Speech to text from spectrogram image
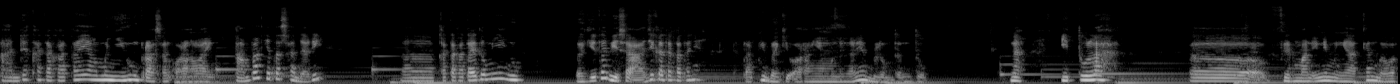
ada kata-kata yang menyinggung perasaan orang lain tanpa kita sadari eh, kata-kata itu menyinggung. Bagi kita bisa aja kata-katanya, tetapi bagi orang yang mendengarnya belum tentu. Nah, itulah uh, firman ini mengingatkan bahwa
